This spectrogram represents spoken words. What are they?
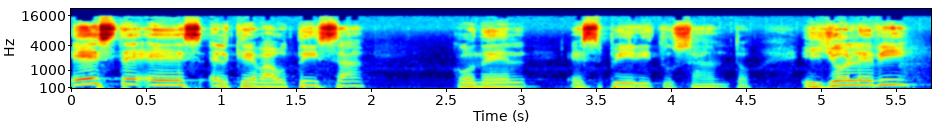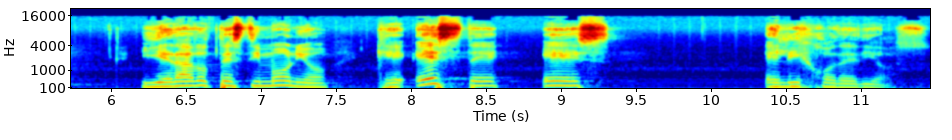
este es el que bautiza con el Espíritu Santo. Y yo le vi y he dado testimonio que este es el Hijo de Dios.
